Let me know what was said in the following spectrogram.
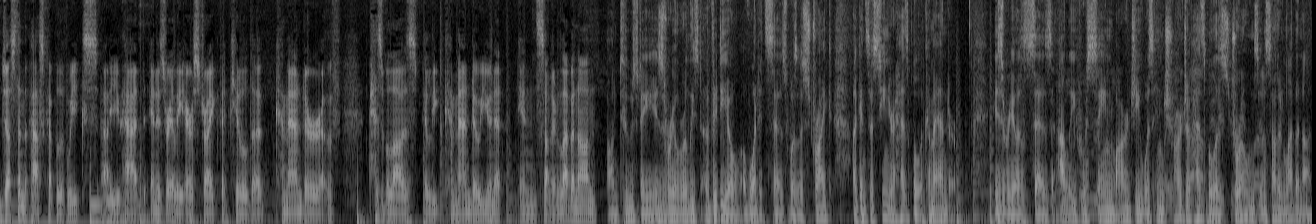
Just in the past couple of weeks, uh, you had an Israeli airstrike that killed a commander of Hezbollah's elite commando unit in southern Lebanon. On Tuesday, Israel released a video of what it says was a strike against a senior Hezbollah commander. Israel says Ali Hussein Barji was in charge of Hezbollah's drones in southern Lebanon.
